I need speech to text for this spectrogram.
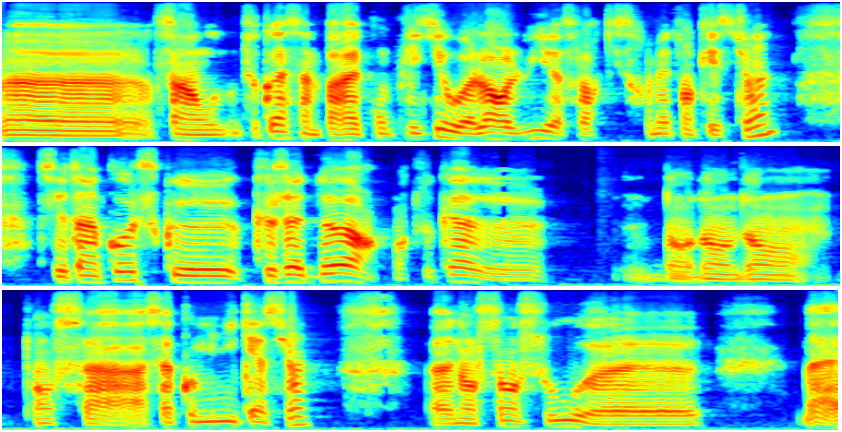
Euh, enfin, en tout cas, ça me paraît compliqué. Ou alors lui, il va falloir qu'il se remette en question. C'est un coach que que j'adore, en tout cas euh, dans dans dans, dans sa sa communication, euh, dans le sens où bah,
